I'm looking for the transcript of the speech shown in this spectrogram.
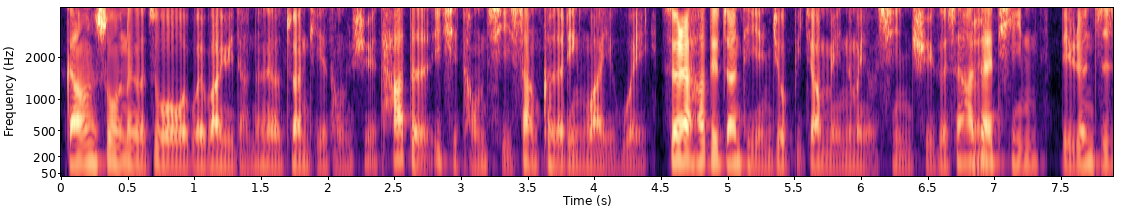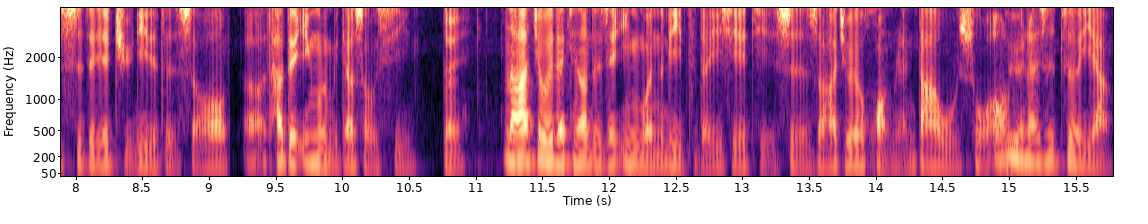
刚刚说那个做微观语的那个专题的同学，他的一起同期上课的另外一位，虽然他对专题研究比较没那么有兴趣，可是他在听理论知识这些举例的的时候，呃，他对英文比较熟悉。对。那他就会在听到这些英文的例子的一些解释的时候，他就会恍然大悟，说：“哦，原来是这样。”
